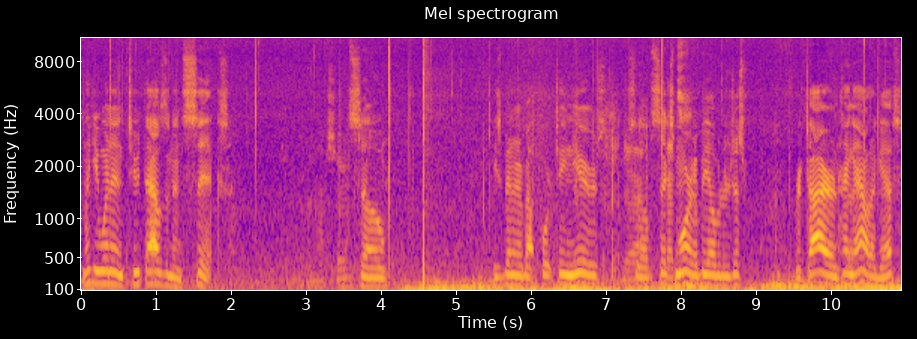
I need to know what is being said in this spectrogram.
I think he went in 2006. I'm not sure. So he's been in about 14 years. Yeah, so six more, he'll be able to just retire and hang out, I guess.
